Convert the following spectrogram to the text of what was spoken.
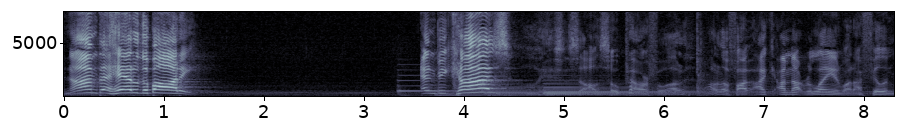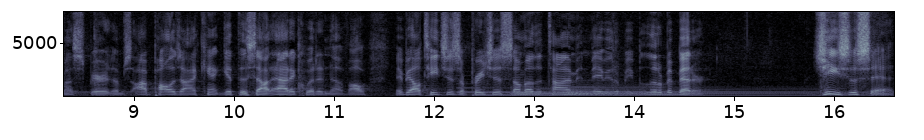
And I'm the head of the body. And because, oh, this is all so powerful. I, I don't know if I, I, am not relaying what I feel in my spirit. I'm, i apologize. I can't get this out adequate enough. I'll, maybe I'll teach this or preach this some other time and maybe it'll be a little bit better. Jesus said,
